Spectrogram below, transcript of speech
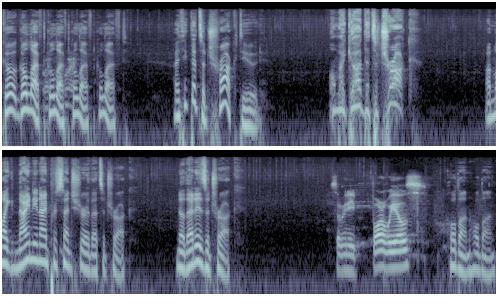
Go go left, go left, go left, go left. I think that's a truck, dude. Oh my god, that's a truck. I'm like 99% sure that's a truck. No, that is a truck. So we need four wheels. Hold on, hold on.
